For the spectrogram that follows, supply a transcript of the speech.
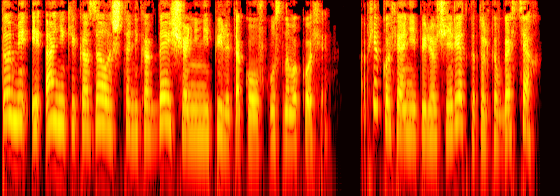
Томми и Анике казалось, что никогда еще они не пили такого вкусного кофе. Вообще кофе они пили очень редко, только в гостях.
